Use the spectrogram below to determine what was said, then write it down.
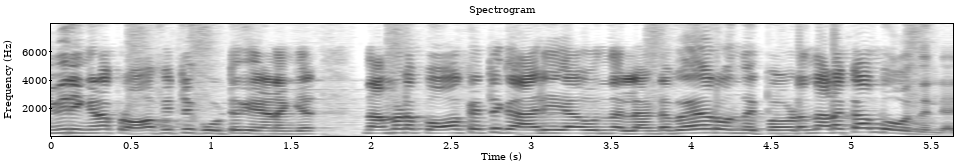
ഇവരിങ്ങനെ പ്രോഫിറ്റ് കൂട്ടുകയാണെങ്കിൽ നമ്മുടെ പോക്കറ്റ് കാലിയാവുന്നല്ലാണ്ട് വേറൊന്നും ഇപ്പോൾ ഇവിടെ നടക്കാൻ പോകുന്നില്ല.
